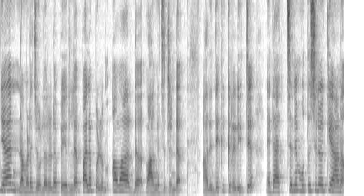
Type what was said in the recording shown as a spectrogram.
ഞാൻ നമ്മുടെ ജ്വല്ലറിയുടെ പേരിൽ പലപ്പോഴും അവാർഡ് വാങ്ങിച്ചിട്ടുണ്ട്. അതിന്റെയൊക്കെ ക്രെഡിറ്റ് എന്റെ അച്ഛനും മുത്തശ്ശനും ഒക്കെയാണ്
